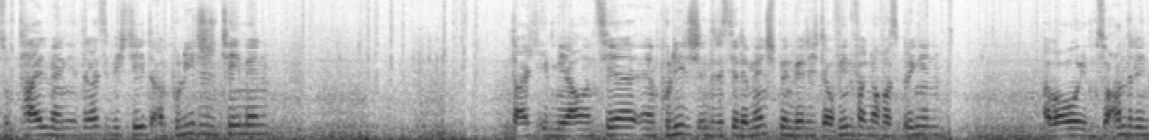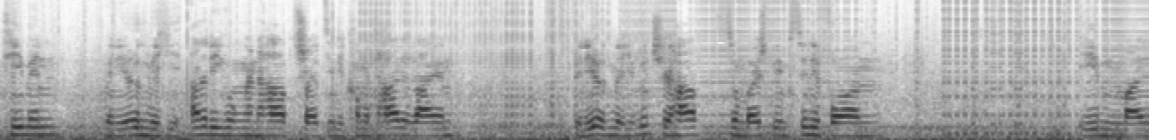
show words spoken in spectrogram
zum Teil, wenn Interesse besteht an politischen Themen. Da ich eben ja ein sehr äh, politisch interessierter Mensch bin, werde ich da auf jeden Fall noch was bringen. Aber auch eben zu anderen Themen. Wenn ihr irgendwelche Anregungen habt, schreibt sie in die Kommentare rein. Wenn ihr irgendwelche Wünsche habt, zum Beispiel im Sinne von eben mal,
